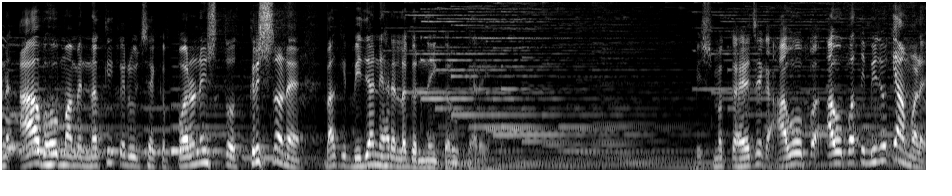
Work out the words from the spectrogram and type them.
અને આ ભાવમાં મેં નક્કી કર્યું છે કે પરણીશ તો કૃષ્ણને, બાકી બીજાને હારે લગ્ન નહીં કરું ક્યારેય ભીષ્મ કહે છે કે, આવો આવો પતિ બીજો ક્યાં મળે?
